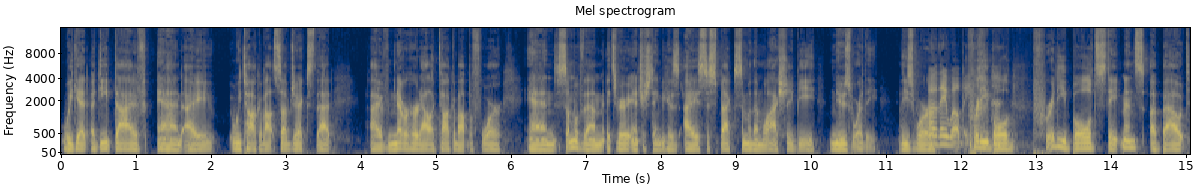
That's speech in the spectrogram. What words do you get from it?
We get a deep dive and I we talk about subjects that I've never heard Alec talk about before. And some of them, it's very interesting because I suspect some of them will actually be newsworthy. These were Oh, they will be. pretty bold, pretty bold statements about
